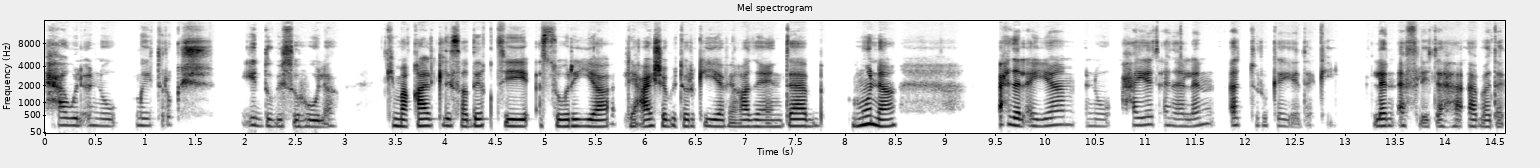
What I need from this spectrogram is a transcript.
يحاول أنه ما يتركش يده بسهولة. كما قالت لي صديقتي السورية اللي عايشة بتركيا في غازي عنتاب منى إحدى الأيام أنه حياة أنا لن أترك يدك لن أفلتها أبدا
